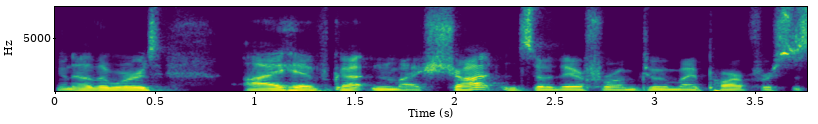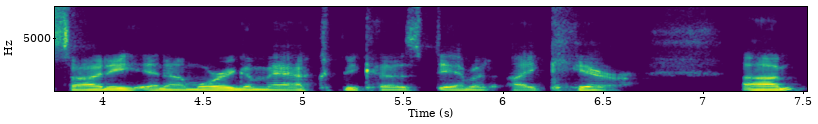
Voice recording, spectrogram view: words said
In other words, I have gotten my shot, and so therefore I'm doing my part for society, and I'm wearing a mask because, damn it, I care. Um,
